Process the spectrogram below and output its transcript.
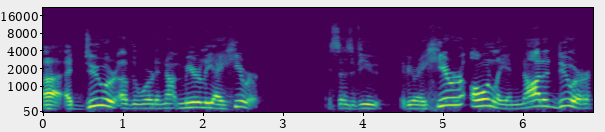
uh, a doer of the word and not merely a hearer. It says if you if you're a hearer only and not a doer,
